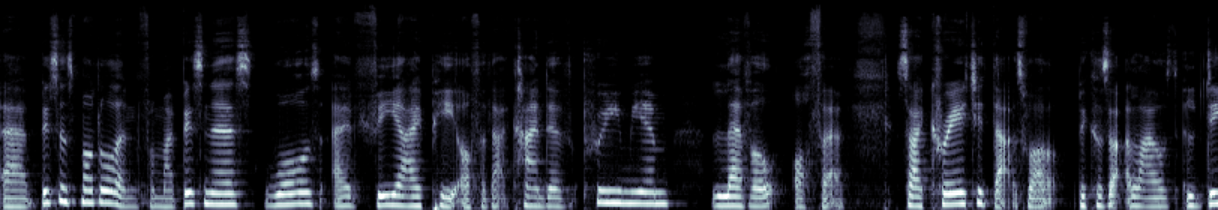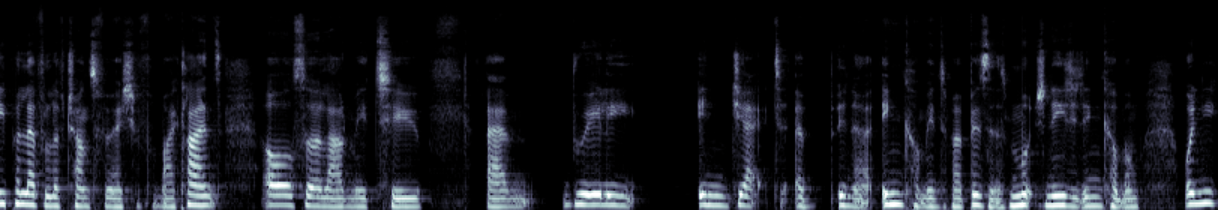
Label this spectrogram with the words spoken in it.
uh, business model and from my business was a VIP offer, that kind of premium level offer. So I created that as well because that allows a deeper level of transformation for my clients. It also allowed me to um, really inject a you know income into my business, much needed income. And when you're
